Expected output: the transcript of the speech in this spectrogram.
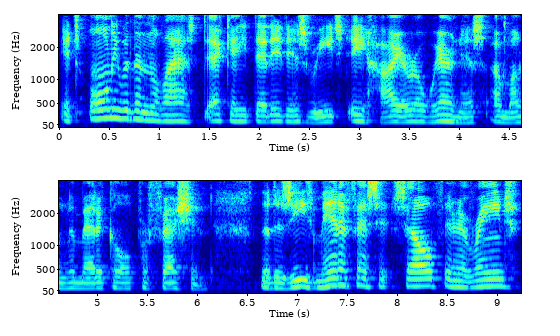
it's only within the last decade that it has reached a higher awareness among the medical profession. The disease manifests itself in a range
